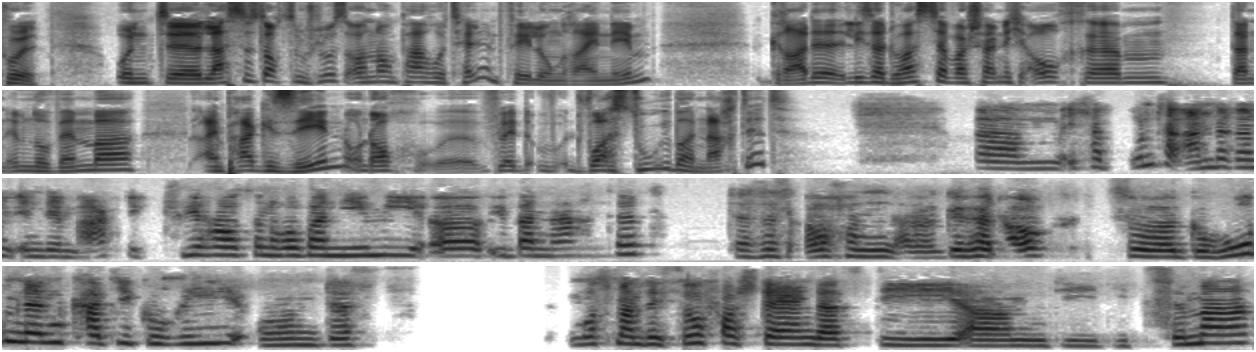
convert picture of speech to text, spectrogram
Cool. Und äh, lass uns doch zum Schluss auch noch ein paar Hotelempfehlungen reinnehmen. Gerade, Lisa, du hast ja wahrscheinlich auch ähm, dann im November ein paar gesehen und auch äh, vielleicht, wo hast du übernachtet? Ähm, ich habe unter anderem in dem Arctic Treehouse in Rovaniemi äh, übernachtet. Das ist auch ein, äh, gehört auch zur gehobenen Kategorie und das muss man sich so vorstellen, dass die, ähm, die, die Zimmer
